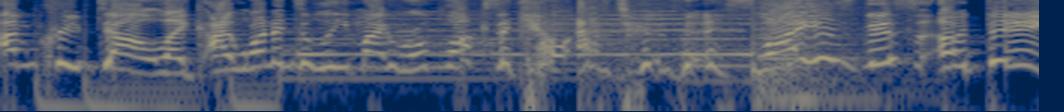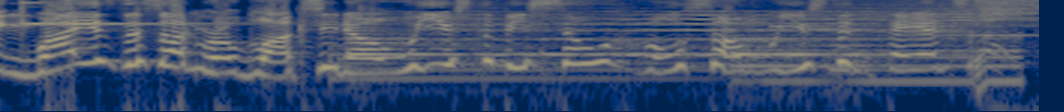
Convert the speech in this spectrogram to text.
I'm creeped out. Like, I want to delete my Roblox account after this. Why is this a thing? Why is this on Roblox? You know, we used to be so wholesome. We used to dance.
